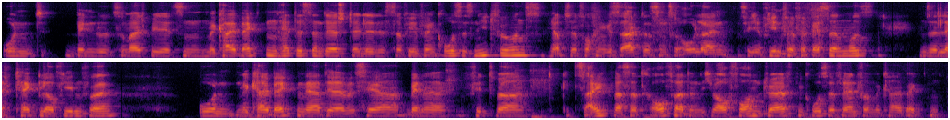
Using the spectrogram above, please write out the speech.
Und wenn du zum Beispiel jetzt einen Mackay Beckton hättest an der Stelle, das ist auf jeden Fall ein großes Need für uns. Ich habe es ja vorhin gesagt, dass unsere O-Line sich auf jeden Fall verbessern muss. Unser Left Tackle auf jeden Fall. Und Mackay Beckton, der hat ja bisher, wenn er fit war, gezeigt, was er drauf hat. Und ich war auch vor dem Draft ein großer Fan von Mackay Beckton.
